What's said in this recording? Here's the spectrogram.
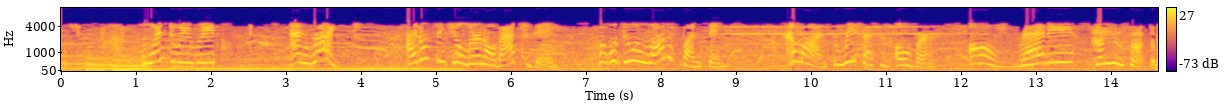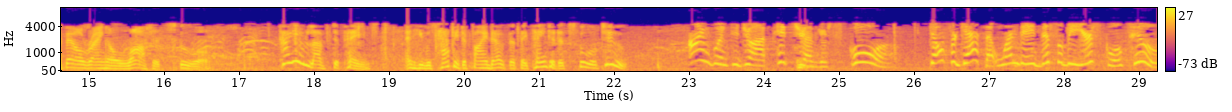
When do we read and write? I don't think you'll learn all that today, but we'll do a lot of fun things. Come on, recess is over. Already? Caillou thought the bell rang a lot at school. Caillou loved to paint, and he was happy to find out that they painted at school, too. I'm going to draw a picture of your school. Don't forget that one day this will be your school, too.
